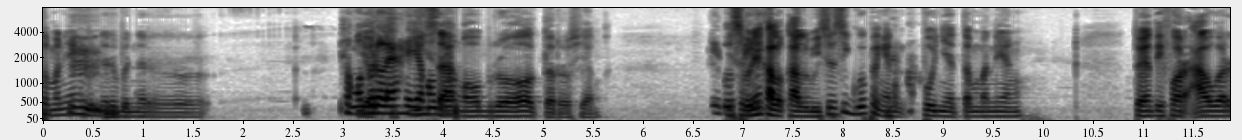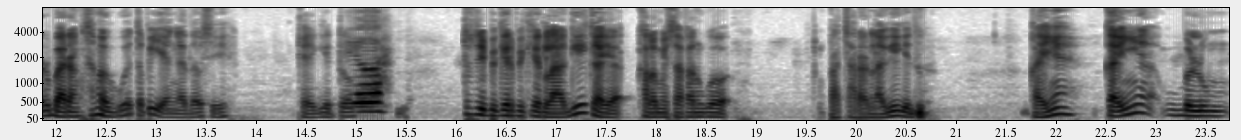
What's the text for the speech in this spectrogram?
Temen yang Hmm. Bisa ngobrol ya, ya, bisa ngobrol. ngobrol terus yang Itu ya sebenarnya kalau kalau bisa sih gue pengen punya temen yang 24 hour bareng sama gue tapi ya nggak tahu sih kayak gitu Iya. terus dipikir-pikir lagi kayak kalau misalkan gue pacaran lagi gitu kayaknya kayaknya belum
